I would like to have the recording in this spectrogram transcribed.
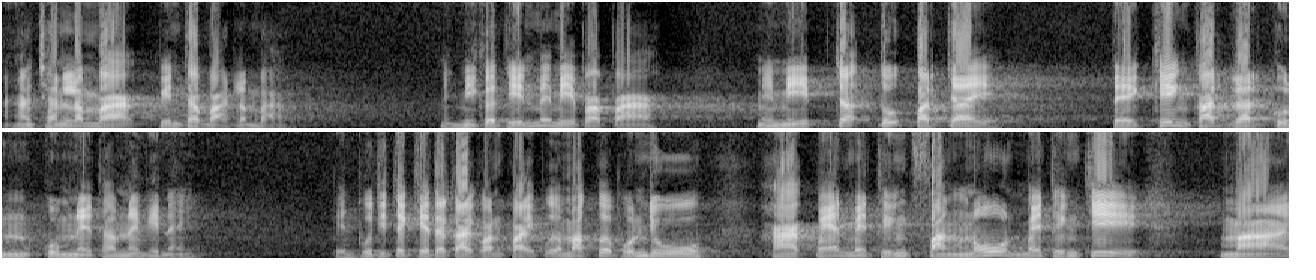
หาฉันลำบากบินทบาทลำบาก ไม่มีกระถินไม่มีพระป่าไม่มีจตุปัจจัย แต่เข่งคัดรัดกุลกลุ่มในธรรมในวินัย เป็นผู้ที่ตะเกียกตะกายขวนขวายเพื่อมรรคเพื่อผลอยู่ หากแม้นไม่ถึงฝั่งโน้นไม่ถึงที่หมาย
